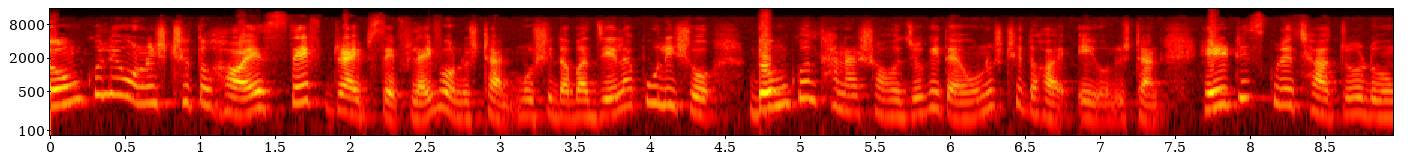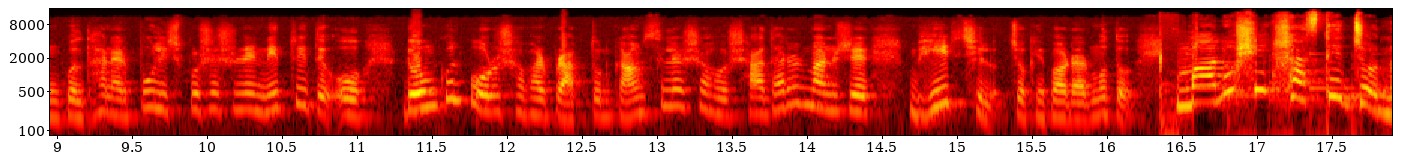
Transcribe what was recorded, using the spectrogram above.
ডোমকলে অনুষ্ঠিত হয় সেফ ড্রাইভ, সেফ লাইফ অনুষ্ঠান। মুর্শিদাবাদ জেলা পুলিশ ও ডোমকল থানার সহযোগিতায় অনুষ্ঠিত হয় এই অনুষ্ঠান। হেরিটেজ স্কুলের ছাত্র ডোমকল থানার পুলিশ প্রশাসনের নেতৃত্বে ও ডোমকল পৌরসভার প্রাক্তন কাউন্সিলর সহ সাধারণ মানুষের ভিড় ছিল চোখে পড়ার মতো। মানসিক স্বাস্থ্যের জন্য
